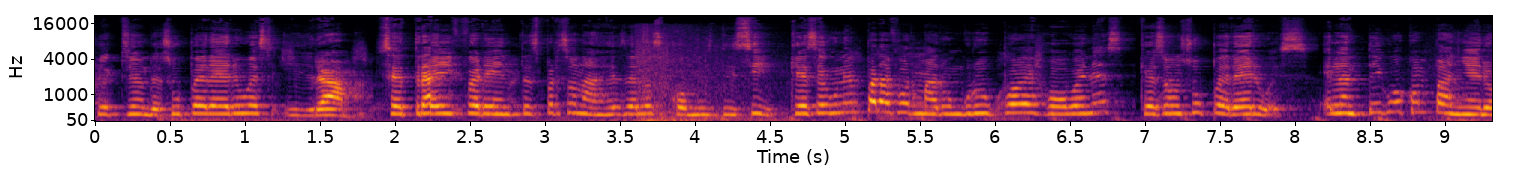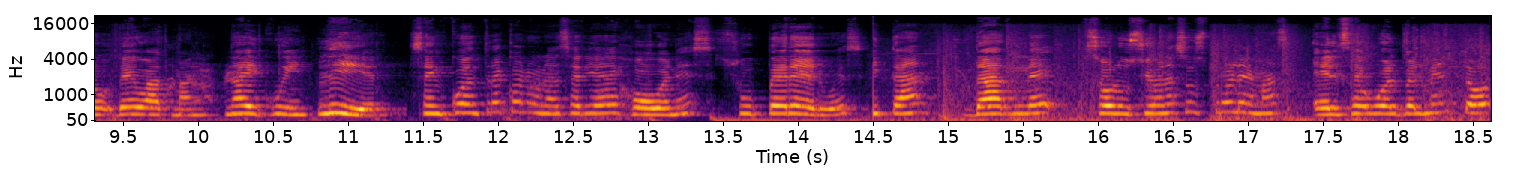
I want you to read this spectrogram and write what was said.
ficción de superhéroes y drama. Se trae diferentes personajes de los cómics DC que se unen para formar un grupo de jóvenes que son superhéroes. El antiguo compañero de Batman, Nightwing, líder, se encuentra con una serie de jóvenes superhéroes y tan darle solución a sus problemas, él se vuelve el mentor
